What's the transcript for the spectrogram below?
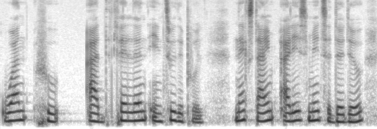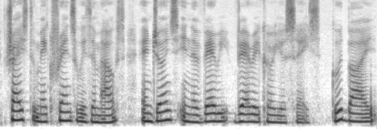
one who had fallen into the pool. Next time Alice meets a dodo, tries to make friends with a mouse, and joins in a very, very curious race. Goodbye.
